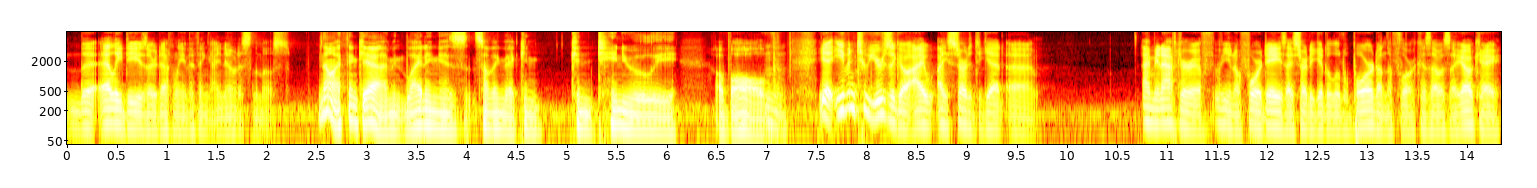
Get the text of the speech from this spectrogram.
the LEDs are definitely the thing I noticed the most. no, I think yeah. I mean, lighting is something that can continually evolve. Yeah, even two years ago, I, I started to get. Uh, I mean, after you know four days, I started to get a little bored on the floor because I was like, okay,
